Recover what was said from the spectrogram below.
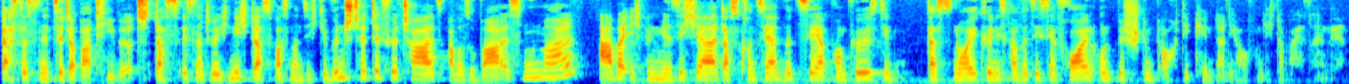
dass es eine Zitterpartie wird. Das ist natürlich nicht das, was man sich gewünscht hätte für Charles, aber so war es nun mal. Aber ich bin mir sicher, das Konzert wird sehr pompös. Die, das neue Königspaar wird sich sehr freuen und bestimmt auch die Kinder, die hoffentlich dabei sein werden.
